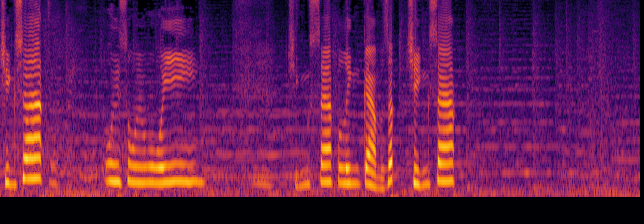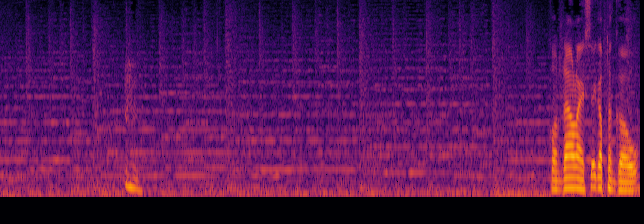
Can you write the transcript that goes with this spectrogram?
chính xác. Ui xui ui Chính xác, linh cảm rất chính xác. Còn round này sẽ gặp thằng gấu.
